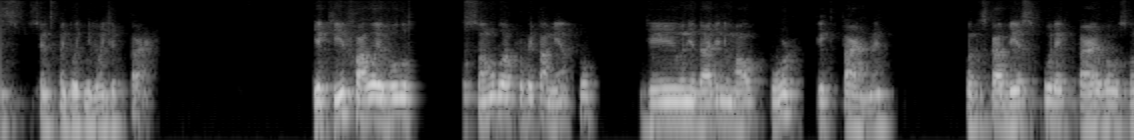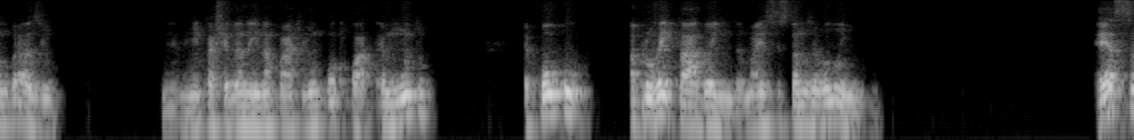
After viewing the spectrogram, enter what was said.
158 milhões de hectares. E aqui fala a evolução do aproveitamento de unidade animal por hectare, né? Quantas cabeças por hectare evolução no Brasil. A gente está chegando aí na parte de 1.4. É muito, é pouco aproveitado ainda, mas estamos evoluindo. Essa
